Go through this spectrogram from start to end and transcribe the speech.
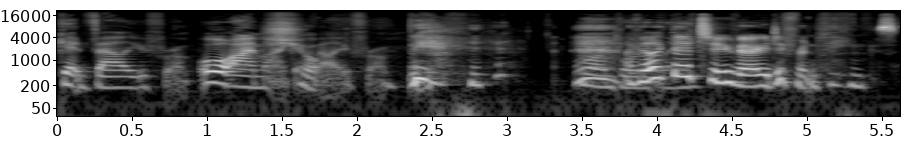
get value from, or I might Sure. get value from. More I feel like they're two very different things.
